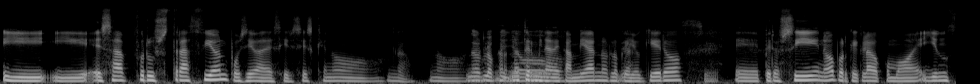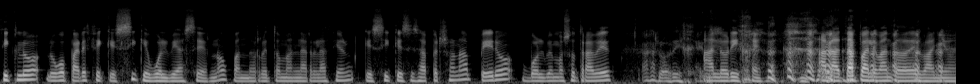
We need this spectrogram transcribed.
Y, esa frustración pues lleva a decir, si es que no, no, no, no, termina de cambiar, no es lo que yo quiero, eh, pero sí, ¿no? porque claro, como hay un ciclo, luego parece que sí que vuelve a ser, ¿no? cuando retoman la relación, que sí que es esa persona, pero volvemos otra vez al origen, al origen a la tapa levantada del baño.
